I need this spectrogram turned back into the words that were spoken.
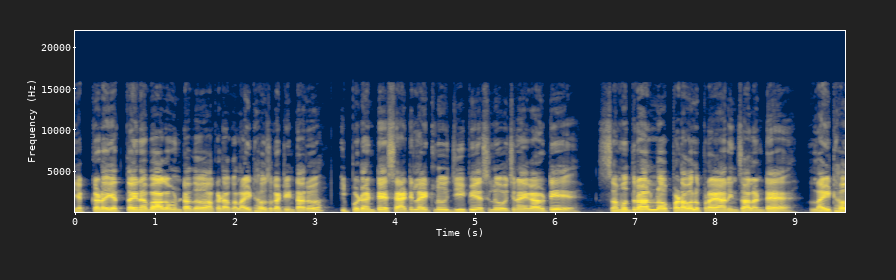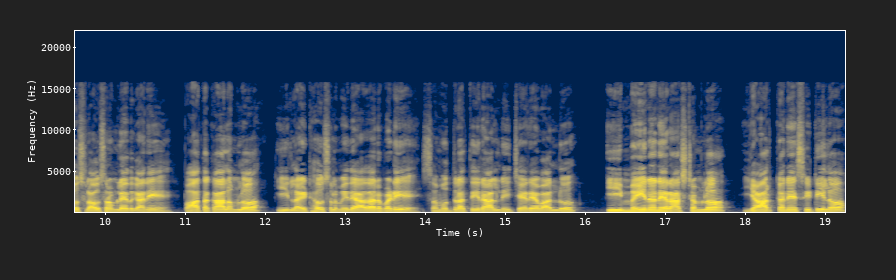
ఎక్కడ ఎత్తైన భాగం ఉంటుందో అక్కడ ఒక లైట్ హౌస్ కట్టింటారు. ఇప్పుడంటే శాటిలైట్లు జీపీఎస్లు వచ్చినాయి కాబట్టి సముద్రాల్లో పడవలు ప్రయాణించాలంటే లైట్ హౌస్లు అవసరం లేదు కానీ పాతకాలంలో ఈ లైట్ హౌస్ల మీదే ఆధారపడి సముద్ర తీరాల్ని చేరేవాళ్ళు ఈ మెయిన్ అనే రాష్ట్రంలో యార్క్ అనే సిటీలో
